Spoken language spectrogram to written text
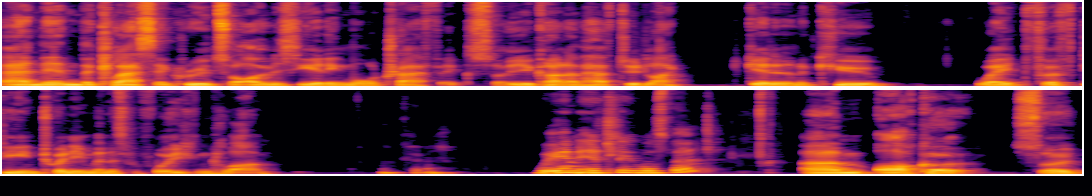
and then the classic routes are obviously getting more traffic so you kind of have to like get in a queue wait 15 20 minutes before you can climb Okay. Where in Italy was that? um arco so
